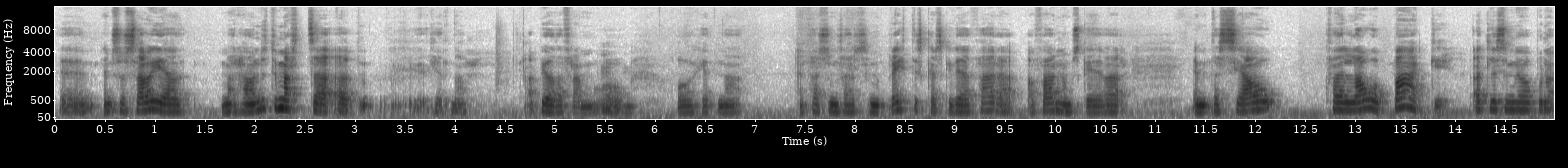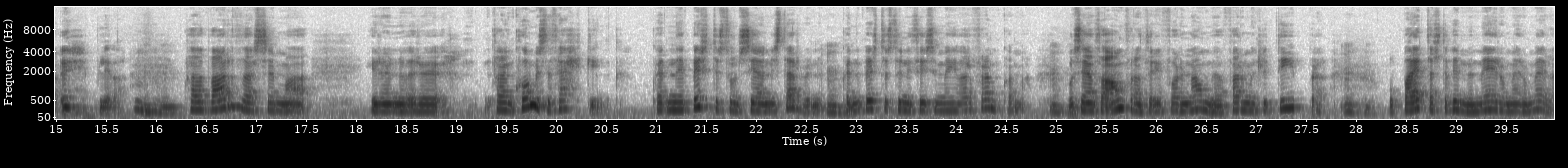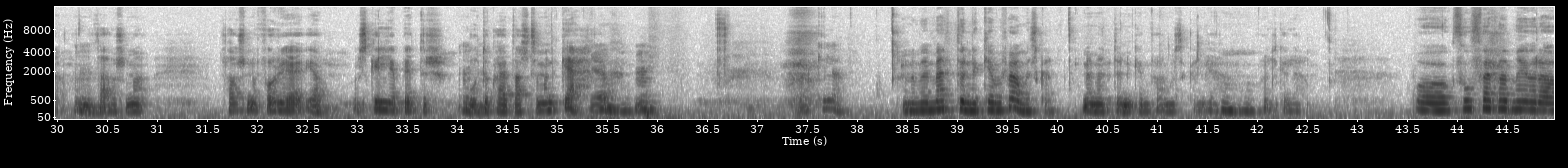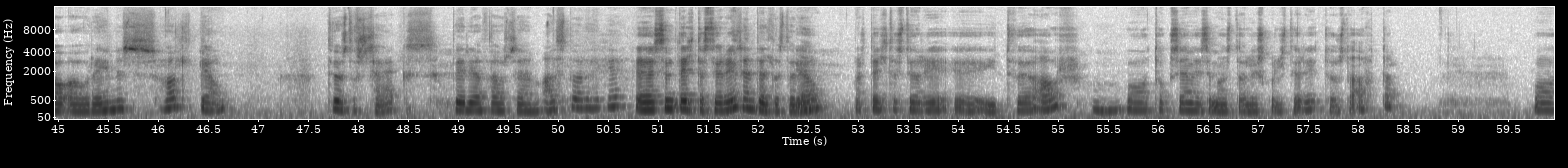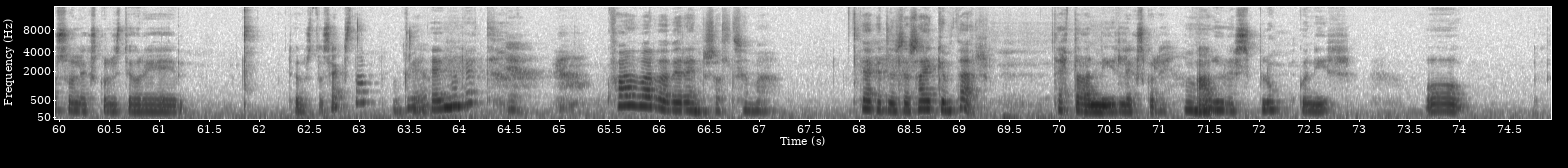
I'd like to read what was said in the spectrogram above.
Um, en svo sá ég að maður hafa nutti margt að, að, hérna, að bjóða fram og, og hérna, en það sem það sem breytist kannski við að fara á fagnámskeiði var einmitt að sjá hvað lág á baki öllu sem ég var búin að upplifa. Hvað var það sem að í raun og veru hvaðan komist þið þekking? Hvernig byrtist hún síðan í starfinu? Hvernig byrtist hún í því sem ég var að framkvæma? Og síðan þá ámfram þegar ég fór í námið að fara miklu dýbra og bæta alltaf við með meira og meira og meira. Þannig að það var svona þá svona fór ég já, að skilja betur út af hvað þetta allt sem hann gekk mm. Algjörlega. Þannig að með mentunni kemur fagmennskan. með mentunum kemur framhanskan, já, algjörlega Og þú fer þarna yfir á, á Reynisholt já, 2006, byrjað þá sem aðstofar ekki, eh, sem deildastjóri sem deildastöri. Já, var deildastjóri uh, í tvö ár og tók sem við sem aðstofa leikskólastjóri 2008 og svo leikskólastjóri 2016, Ok. hefur mann rétt. Hvað var það við Reynisholt sem að þegar til þess að sækjum þar? Þetta var nýr leikskóli, alveg splungu nýr og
